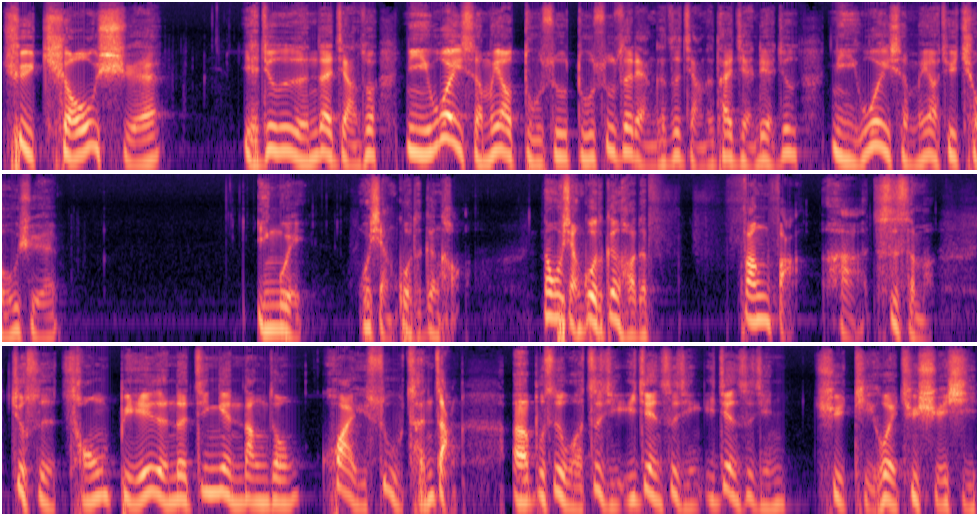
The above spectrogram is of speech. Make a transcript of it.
去求学，也就是人在讲说，你为什么要读书？读书这两个字讲的太简略，就是你为什么要去求学？因为我想过得更好。那我想过得更好的方法啊是什么？就是从别人的经验当中快速成长。而不是我自己一件事情一件事情去体会去学习，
